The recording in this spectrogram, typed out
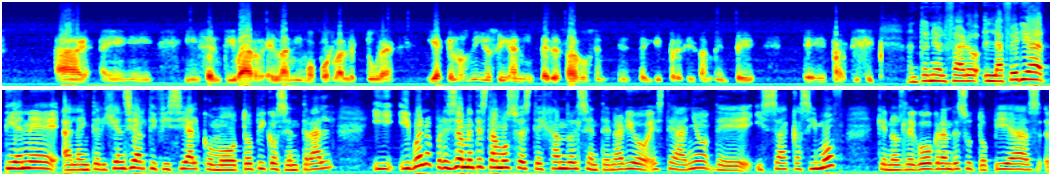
a eh, incentivar el ánimo por la lectura y a que los niños sigan interesados en, seguir precisamente eh, participen. Antonio Alfaro, la feria tiene a la inteligencia artificial como tópico central y, y, bueno, precisamente estamos festejando el centenario este año de Isaac Asimov, que nos legó grandes utopías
